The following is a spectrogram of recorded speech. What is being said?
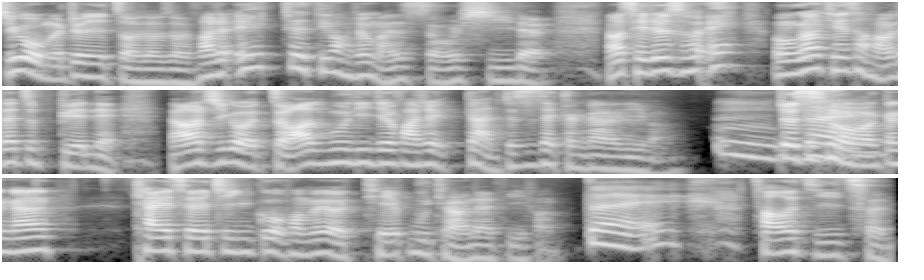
结果我们就是走走走，发现哎这个地方好像蛮熟悉的，然后谁就说哎我们刚刚停车场好像在这边呢，然后结果走到目的地就发现干就是在刚刚的地方，嗯，就是我们刚刚开车经过旁边有贴布条那地方，对。超级蠢。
